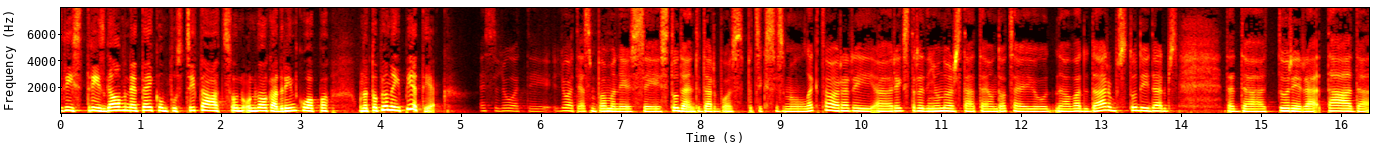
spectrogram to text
trīs, trīs galvenie teikumi, plus citāts un, un vēl kāda rindkopa, un ar to pilnīgi pietiek. Es ļoti, ļoti esmu pamanījusi studentu darbos, pēc cik es esmu lektora arī Rīgas Tradiņu universitātē un docēju vadu darbus, studiju darbus. Tad uh, tur ir tāda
